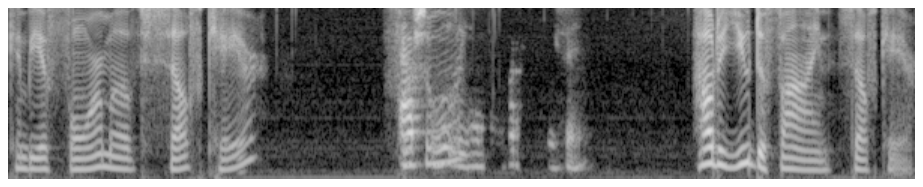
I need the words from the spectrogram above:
can be a form of self care? Absolutely, percent. How do you define self care?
